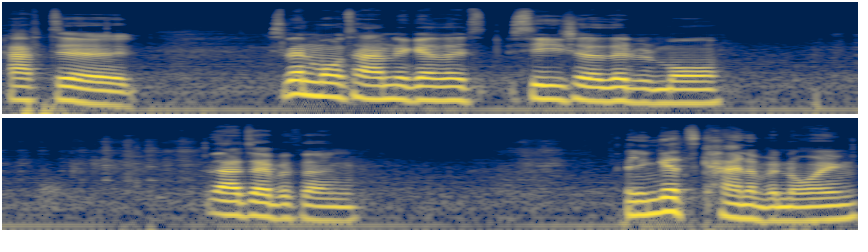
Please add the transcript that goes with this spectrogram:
have to spend more time together, see each other a little bit more, that type of thing. And it gets kind of annoying.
